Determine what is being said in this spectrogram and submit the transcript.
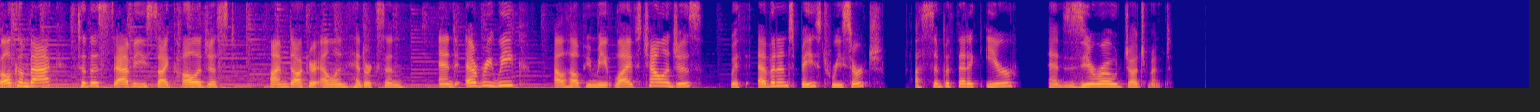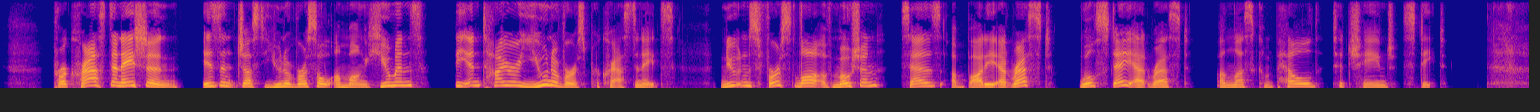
Welcome back to The Savvy Psychologist. I'm Dr. Ellen Hendriksen, and every week I'll help you meet life's challenges with evidence based research, a sympathetic ear, and zero judgment. Procrastination isn't just universal among humans, the entire universe procrastinates. Newton's first law of motion says a body at rest will stay at rest unless compelled to change state.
